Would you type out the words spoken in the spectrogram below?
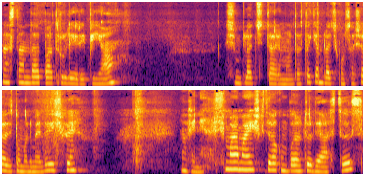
Asta am dat 4 lire pe ea. Și îmi place tare mult asta. Chiar îmi place cum se așa, zis o mărime 12. În fine. Și mai am aici câteva cumpărături de astăzi.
